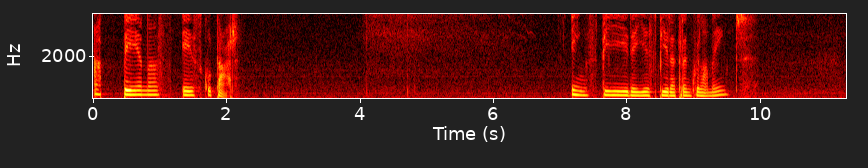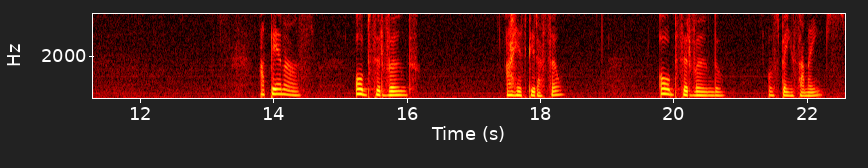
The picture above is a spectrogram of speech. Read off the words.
apenas escutar. Inspira e expira tranquilamente. Apenas observando a respiração, observando os pensamentos,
